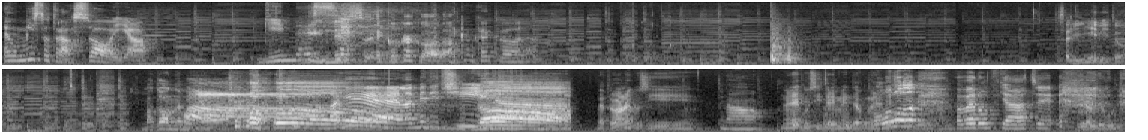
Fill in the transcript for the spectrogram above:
È un misto tra soia, Guinness, Guinness e Coca-Cola. e Coca-Cola. Sa di lievito. Madonna mia. Ma che è? La medicina! No! Beh, però non è così. No. Non è così tremenda come la Oh, descrivevano. a me non piace. Io la bevo tutta.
